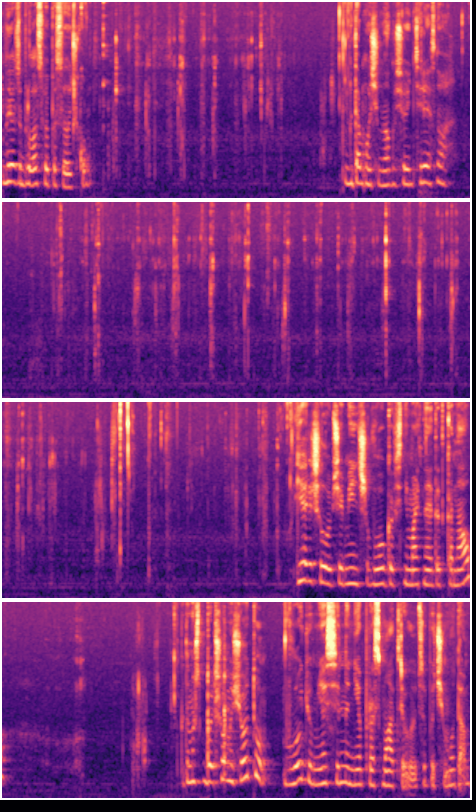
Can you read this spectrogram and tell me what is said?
Я забрала свою посылочку. Там очень много всего интересного. Я решила вообще меньше влогов снимать на этот канал. Потому что, по большому счету, влоги у меня сильно не просматриваются почему-то.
